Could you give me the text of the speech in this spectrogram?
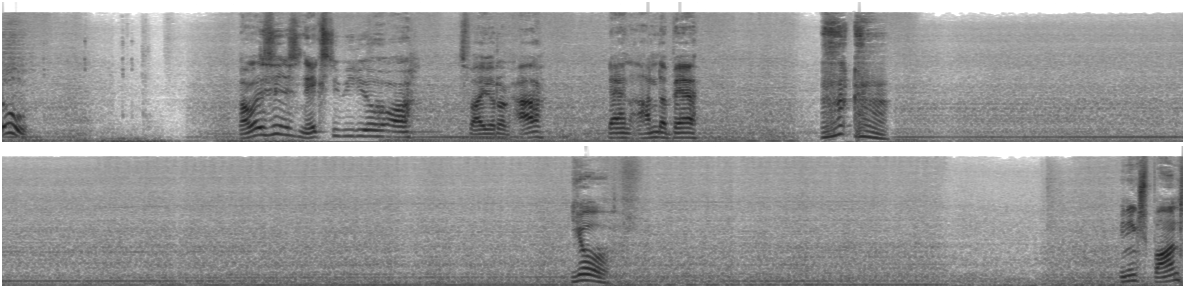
So. Machen wir das nächste Video an. Das war ja dann auch ein anderer Jo. Bin ich gespannt,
